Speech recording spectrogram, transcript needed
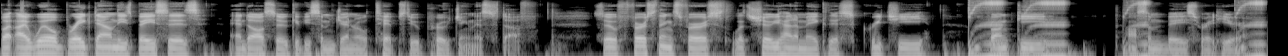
but I will break down these basses and also give you some general tips to approaching this stuff. So first things first, let's show you how to make this screechy, funky, awesome bass right here.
